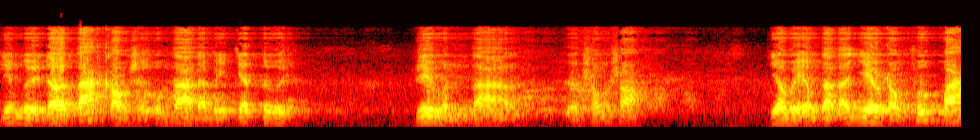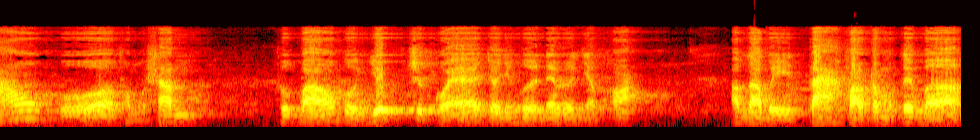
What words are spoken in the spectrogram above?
những người đối tác cộng sự của chúng ta đã bị chết tươi. Riêng mình ta được sống sót do vì ông ta đã gieo trồng phước báo của phóng sanh phước báo của giúp sức khỏe cho những người neo đơn nhập kho. Ông ta bị tạt vào trong một cái bờ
